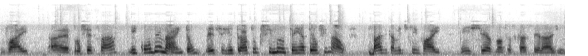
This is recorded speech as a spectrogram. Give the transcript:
vai é, processar e condenar. Então, esse retrato é o que se mantém até o final basicamente quem vai encher as nossas carceragens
